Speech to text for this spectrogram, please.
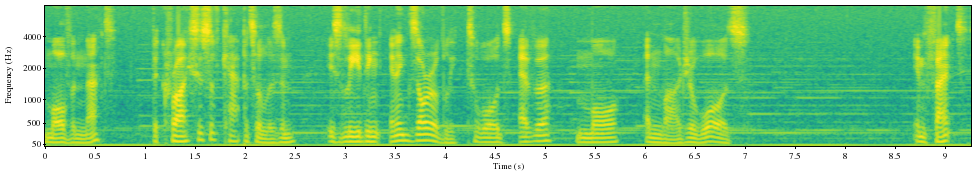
More than that, the crisis of capitalism is leading inexorably towards ever more and larger wars. In fact,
